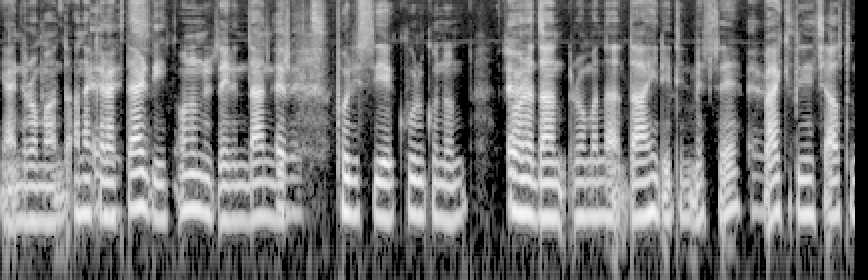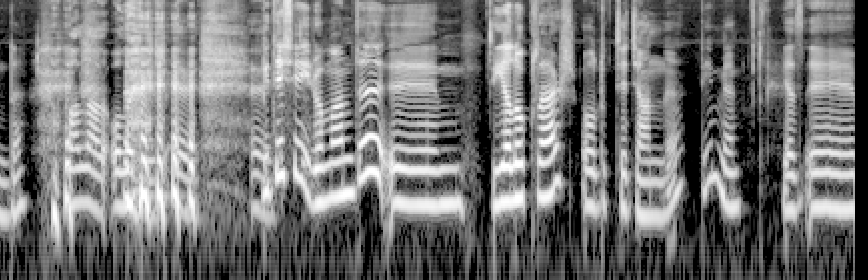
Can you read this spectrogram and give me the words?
Yani romanda ana Evet. karakter değil. Onun üzerinden bir Evet. polisiye kurgunun Evet. sonradan romana dahil edilmesi Evet. belki bilinçaltında. Vallahi olabilir. Evet. evet. Bir de şey romanda e, diyaloglar oldukça canlı değil mi? Yaz, e,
